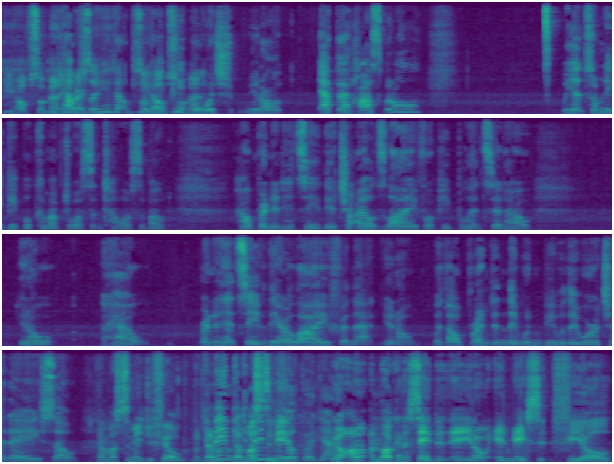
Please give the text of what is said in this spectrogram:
He helped so many, he helped right? so he'd helped so He many helped so people, many. which you know, at that hospital, we had so many people come up to us and tell us about how Brendan had saved their child's life, or people had said how, you know, how Brendan had saved their life, and that you know, without Brendan, they wouldn't be where they were today. So That must have made you feel. That, made that must have made feel good, yeah. You know, I'm, I'm not going to say that. eh, You know, it makes it feel.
